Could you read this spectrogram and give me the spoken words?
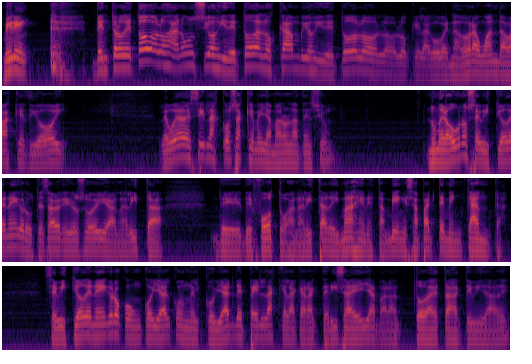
Miren, dentro de todos los anuncios y de todos los cambios y de todo lo, que la gobernadora Wanda Vázquez dio hoy, le voy a decir las cosas que me llamaron la atención. Número uno, se vistió de negro. Usted sabe que yo soy analista de, fotos, analista de imágenes también. Esa parte me encanta. Se vistió de negro con un collar, con el collar de perlas que la caracteriza a ella para todas estas actividades,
